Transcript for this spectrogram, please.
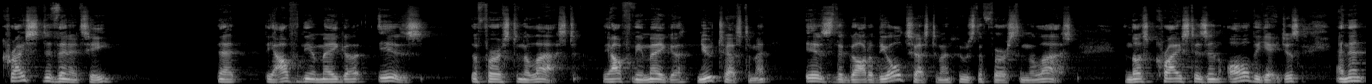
Christ's divinity, that the Alpha and the Omega is the first and the last. The Alpha and the Omega, New Testament, is the God of the Old Testament, who's the first and the last. And thus Christ is in all the ages. And then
